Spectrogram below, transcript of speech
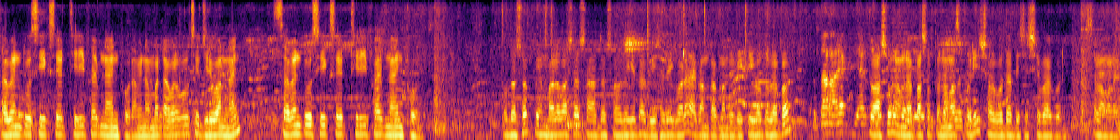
seven two six eight three five nine four. আমি নাম্বারটা আবার বলছি zero one nine seven two six eight three five nine four. তো দর্শক প্রেম ভালোবাসা সাহায্য সহযোগিতা বিষয় করা একান্ত আপনাদের ব্যক্তিগত ব্যাপার। তো আসুন আমরা পাঁচক্য নামাজ পড়ি সর্বদা দেশের সেবা করি। আসসালামু আলাইকুম।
